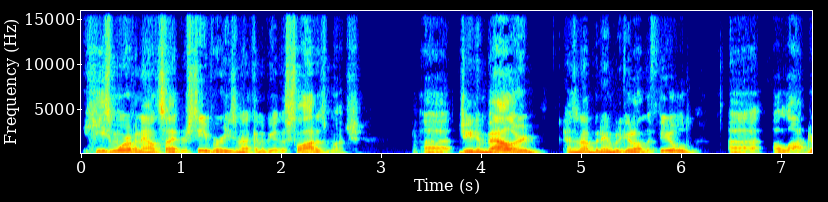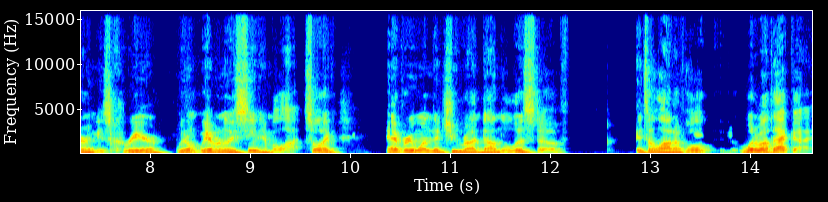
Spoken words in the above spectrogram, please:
he's more of an outside receiver. He's not going to be in the slot as much. Uh, Jayden Ballard has not been able to get on the field uh, a lot during his career. We don't we haven't really seen him a lot. So like everyone that you run down the list of, it's a lot of well, what about that guy?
